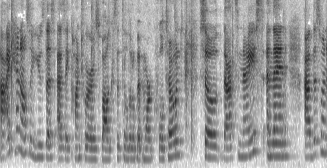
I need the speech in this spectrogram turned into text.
Uh, I can also use this as a contour as well because it's a little bit more cool toned. So that's nice. And then uh, this one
